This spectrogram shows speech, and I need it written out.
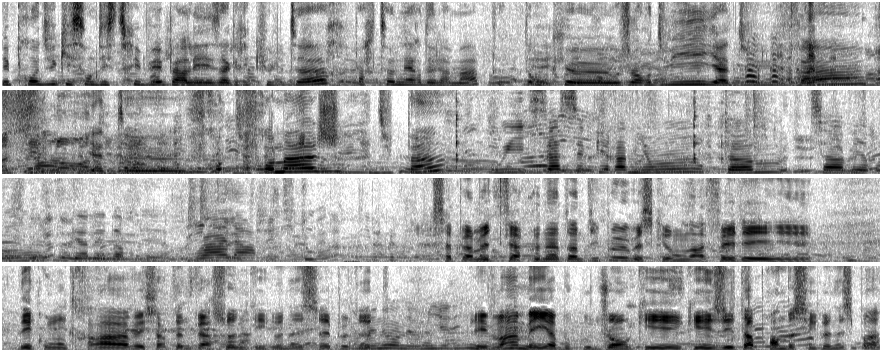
les produits qui sont distribués par les agriculteurs partenaires de la MAP. Donc euh, aujourd'hui il y a du vin, il y a de du fromage, du pain. Oui, ça c'est Pyramion, Tom, ça Aveyron, Galet d'Arbière. Voilà, tout. Ça permet de faire connaître un petit peu parce qu'on a fait des, des contrats avec certaines personnes qui connaissaient peut-être les vins, mais il y a beaucoup de gens qui, qui hésitent à prendre parce qu'ils ne connaissent pas.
